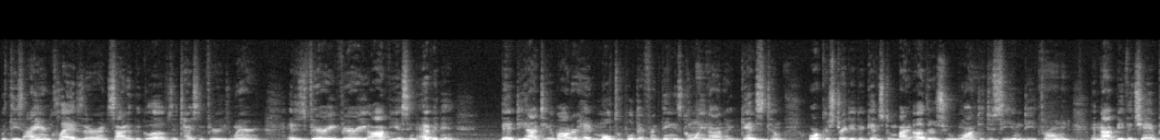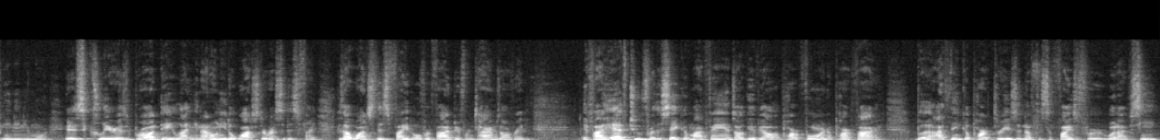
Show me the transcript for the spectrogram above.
with these ironclads that are inside of the gloves that Tyson Fury is wearing. It is very, very obvious and evident that Deontay Wilder had multiple different things going on against him, orchestrated against him by others who wanted to see him dethroned and not be the champion anymore. It is clear as broad daylight, and I don't need to watch the rest of this fight because I watched this fight over five different times already. If I have to, for the sake of my fans, I'll give y'all a part four and a part five. But I think a part three is enough to suffice for what I've seen.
